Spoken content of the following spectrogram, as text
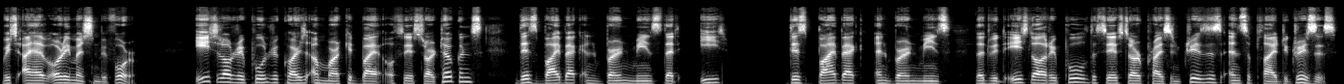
Which I have already mentioned before. Each lottery pool requires a market buy of SafeStar tokens. This buyback and burn means that each this buyback and burn means that with each lottery pool, the SafeStar price increases and supply decreases.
